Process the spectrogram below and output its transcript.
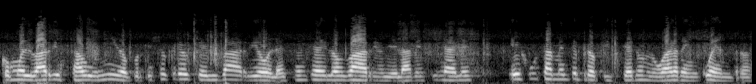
cómo el barrio está unido, porque yo creo que el barrio, la esencia de los barrios y de las vecinales, es justamente propiciar un lugar de encuentro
